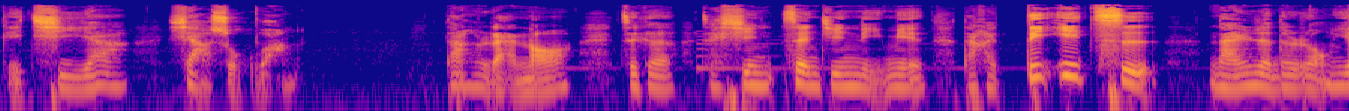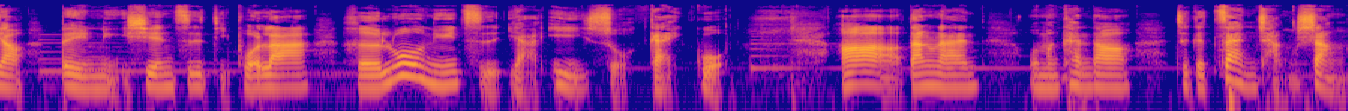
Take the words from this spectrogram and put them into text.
给欺压下所亡。当然哦，这个在新圣经里面，大概第一次。男人的荣耀被女先知底波拉和弱女子雅意所盖过啊！当然，我们看到这个战场上，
